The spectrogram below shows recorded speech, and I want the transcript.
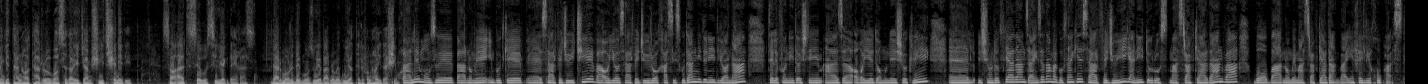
آهنگ تنها تر رو با صدای جمشید شنیدید. ساعت سه و سی و یک دقیقه است. در مورد موضوع برنامه گویا تلفن هایی داشتیم. خانم. بله موضوع برنامه این بود که صرف جویی چیه و آیا صرف جویی رو خصیص بودن می‌دونید یا نه؟ تلفنی داشتیم از آقای دامون شکری. ایشون لطف کردن زنگ زدن و گفتن که صرف جویی یعنی درست مصرف کردن و با برنامه مصرف کردن و این خیلی خوب هست.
